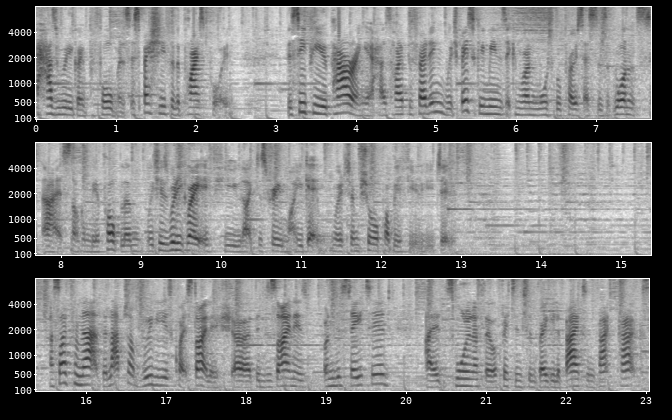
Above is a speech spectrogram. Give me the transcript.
has really great performance, especially for the price point. The CPU powering it has hyperthreading, which basically means it can run multiple processors at once. Uh, it's not going to be a problem, which is really great if you like to stream while you game, which I'm sure probably a few of you do. Aside from that, the laptop really is quite stylish. Uh, the design is understated, and it's small enough that it will fit into regular bags and backpacks.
